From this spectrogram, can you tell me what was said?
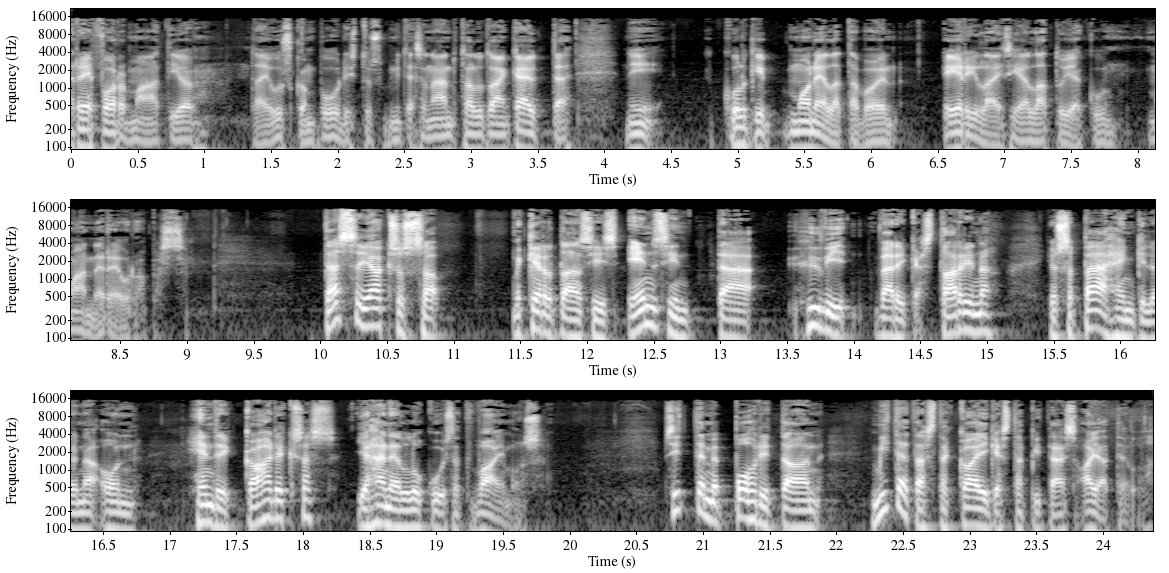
reformaatio tai uskonpuhdistus, mitä sanaa nyt halutaan käyttää, niin kulki monella tavoin erilaisia latuja kuin Manner-Euroopassa. Tässä jaksossa me kerrotaan siis ensin tämä hyvin värikäs tarina, jossa päähenkilönä on Henrik VIII ja hänen lukuisat vaimonsa. Sitten me pohditaan, mitä tästä kaikesta pitäisi ajatella.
